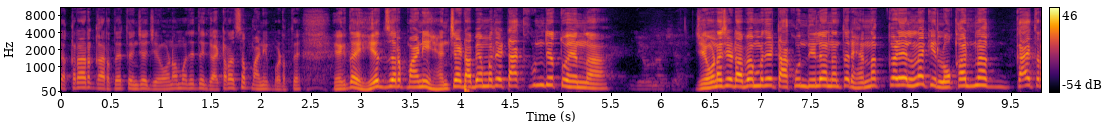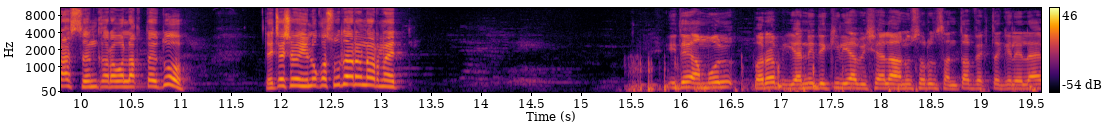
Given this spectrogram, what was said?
तक्रार करतायत त्यांच्या जेवणामध्ये ते गटाराचं पाणी पडतंय. एकदा हेच जर पाणी ह्यांच्या डब्यामध्ये टाकून देतो ह्यांना. जेवणाच्या डब्यामध्ये टाकून दिल्यानंतर ह्यांना कळेल ना की लोकांना काय त्रास सहन करावा लागतोय तो. त्याच्याशिवाय ही लोक सुधारणार नाहीत. इथे अमोल परब यांनी देखील या विषयाला अनुसरून संताप व्यक्त केलेला आहे.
